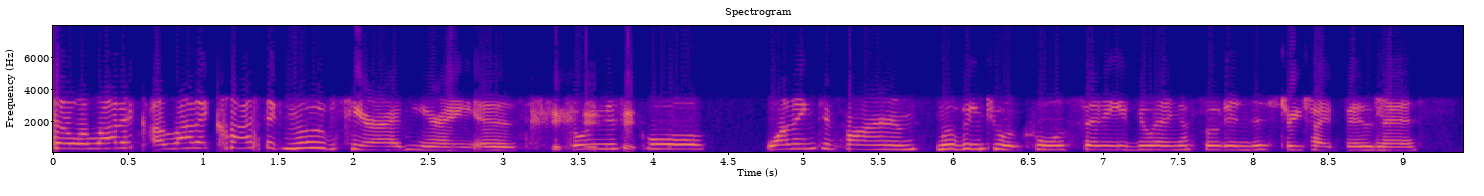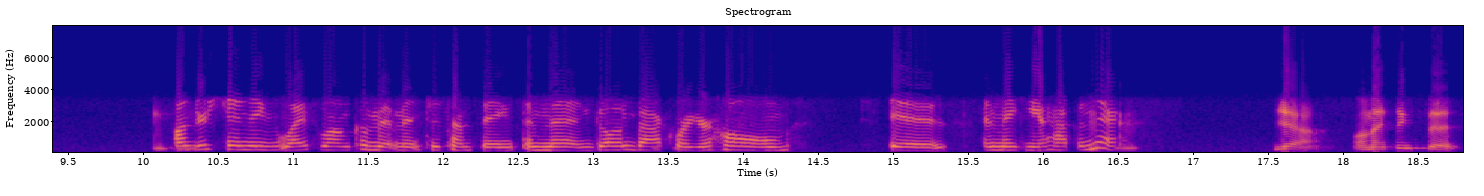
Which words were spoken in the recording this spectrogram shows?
So a lot of a lot of classic moves here. I'm hearing is going to school, wanting to farm, moving to a cool city, doing a food industry type business, Mm-hmm. understanding lifelong commitment to something, and then going back where your home is and making it happen there. Mhm. Yeah, well, and I think that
